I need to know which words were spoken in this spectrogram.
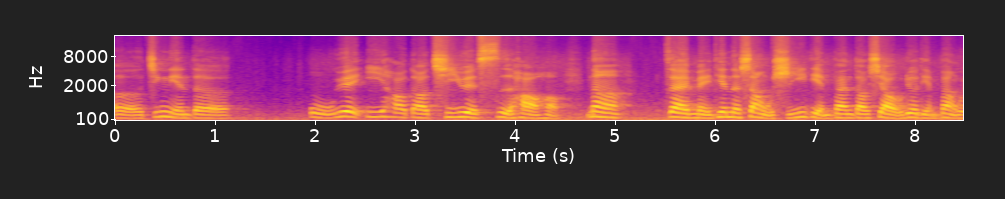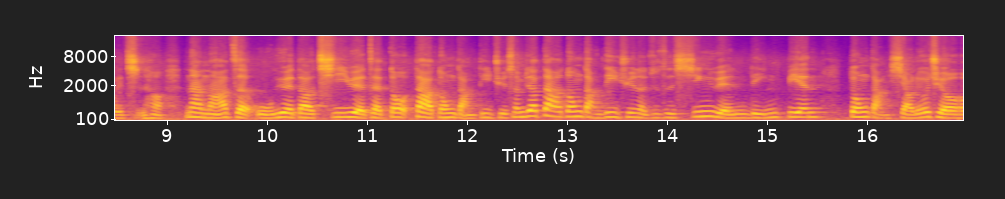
呃今年的。五月一号到七月四号，哈，那在每天的上午十一点半到下午六点半为止，哈，那拿着五月到七月在东大东港地区，什么叫大东港地区呢？就是新园林边东港小琉球，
